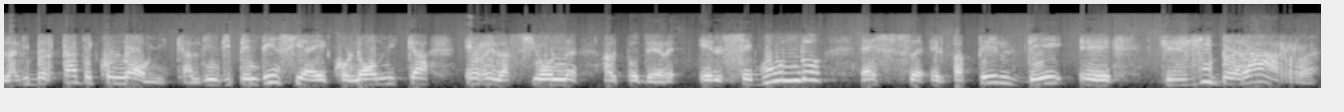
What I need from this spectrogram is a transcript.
la libertad económica, la independencia económica en relación al poder. El segundo es el papel de eh, liberar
